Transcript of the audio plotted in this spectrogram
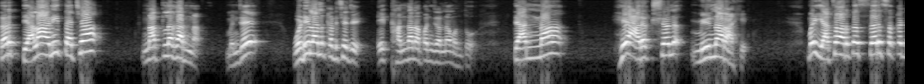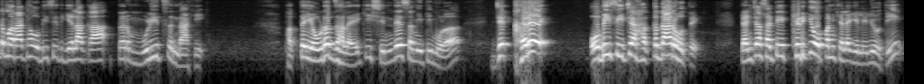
तर त्याला आणि त्याच्या नातलगांना म्हणजे वडिलांकडचे जे एक खानदान आपण ज्यांना म्हणतो त्यांना हे आरक्षण मिळणार आहे. मग याचा अर्थ सरसकट मराठा ओबीसीत गेला का? तर मुळीच नाही. फक्त एवढंच झालंय की शिंदे समितीमुळं जे खरे ओबीसीचे हकदार होते त्यांच्यासाठी एक खिडकी ओपन केल्या गेलेली होती.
